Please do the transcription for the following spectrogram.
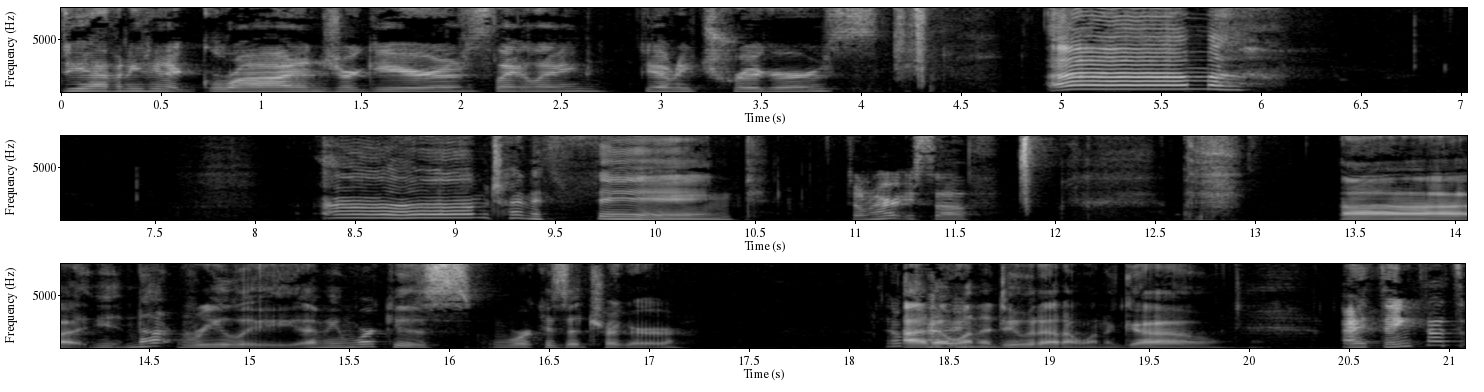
Do you have anything that grinds your gears lately? Do you have any triggers? um, I'm trying to think. Don't hurt yourself. Uh, not really. I mean, work is work is a trigger. I don't want to do it. I don't want to go. I think that's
